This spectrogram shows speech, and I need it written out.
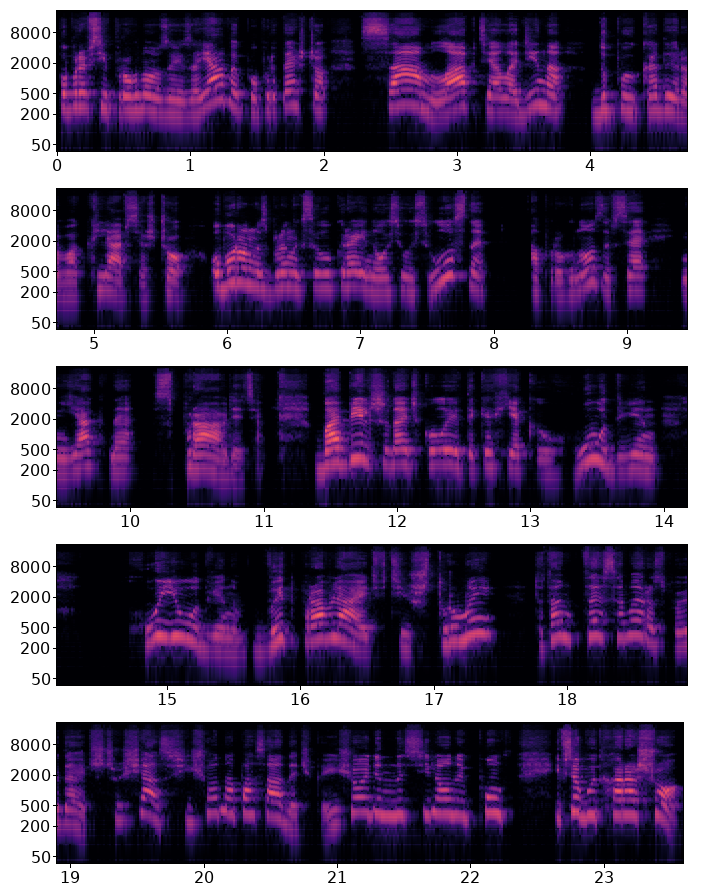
попри всі прогнози і заяви, попри те, що сам лапті Аладдіна дупою Кадирова клявся, що оборона збройних сил України ось ось лусне, а прогнози все ніяк не справдяться. Ба більше, навіть коли таких як Гудвін, Хуюдвін відправляють в ці штурми, то там те саме розповідають, що зараз ще одна посадочка, ще один населений пункт, і все буде хорошо.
